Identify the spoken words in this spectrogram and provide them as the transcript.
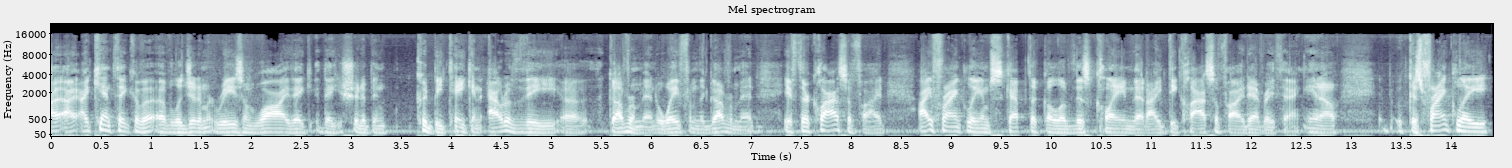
I, I, can't think of a, of a, legitimate reason why they they should have been could be taken out of the, uh, government, away from the government, if they're classified. I frankly am skeptical of this claim that I declassified everything. You know, because frankly,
